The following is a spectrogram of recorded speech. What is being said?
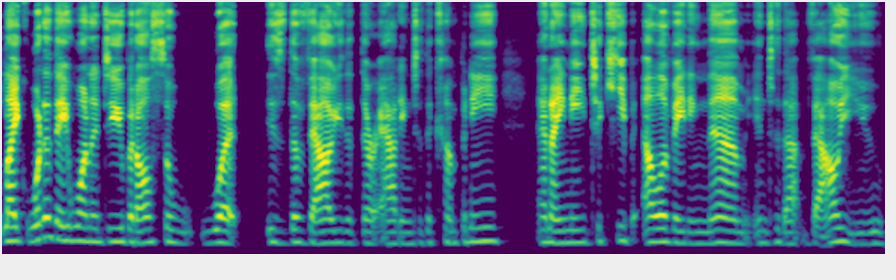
like what do they want to do but also what is the value that they're adding to the company and i need to keep elevating them into that value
